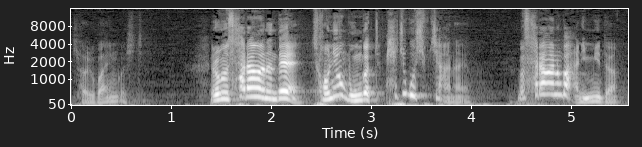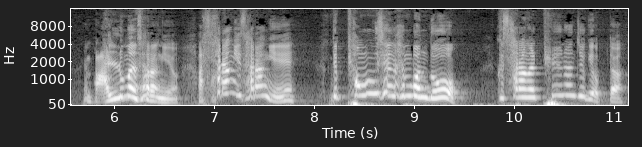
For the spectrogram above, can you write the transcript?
결과인 것이죠. 여러분 사랑하는데 전혀 뭔가 해주고 싶지 않아요. 사랑하는 거 아닙니다. 말로만 사랑해요. 아 사랑해 사랑해. 근데 평생 한 번도 그 사랑을 표현한 적이 없다.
